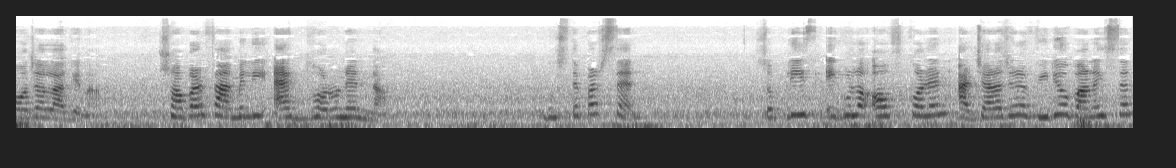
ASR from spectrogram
মজা লাগে না। সবার ফ্যামিলি এক ধরনের না। বুঝতে পারছেন? সো প্লিজ এগুলো অফ করেন। আর যারা যারা ভিডিও বানাইছেন,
